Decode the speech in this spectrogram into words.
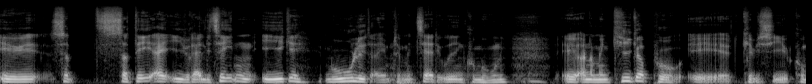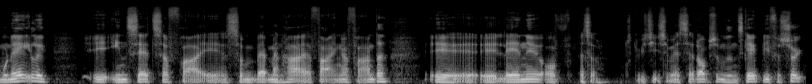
øh, så så det er i realiteten ikke muligt at implementere det ud i en kommune. Øh, og når man kigger på, øh, kan vi sige, kommunale øh, indsatser fra, øh, som hvad man har erfaringer fra andre øh, øh, lande, og altså skal vi sige, som er sat op som videnskabelige forsøg,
